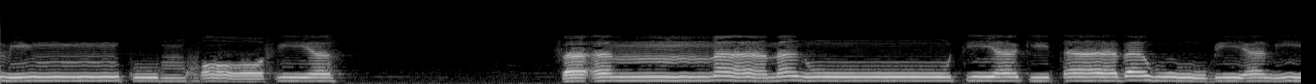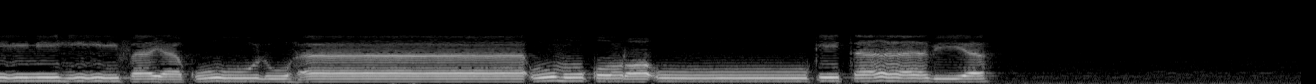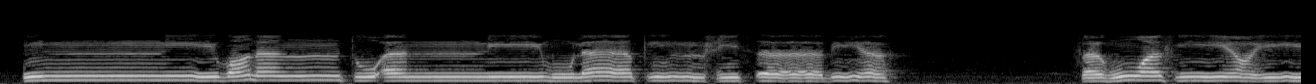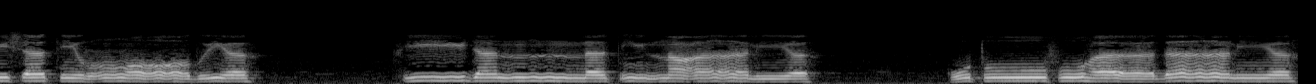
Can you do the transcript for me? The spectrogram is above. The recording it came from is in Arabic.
منكم خافية فأما من أوتي كتابه بيمينه فيقول هاؤم اقرءوا كتابيه ظننت أني ملاق حسابيه فهو في عيشة راضية في جنة عالية قطوفها دانية.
